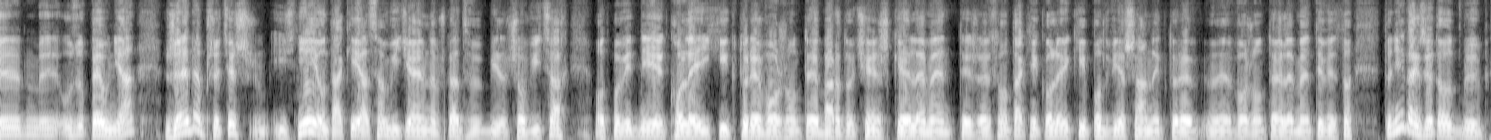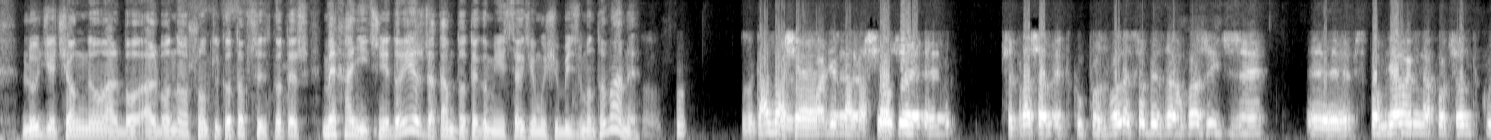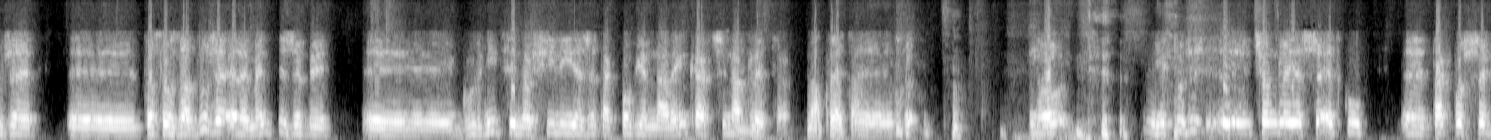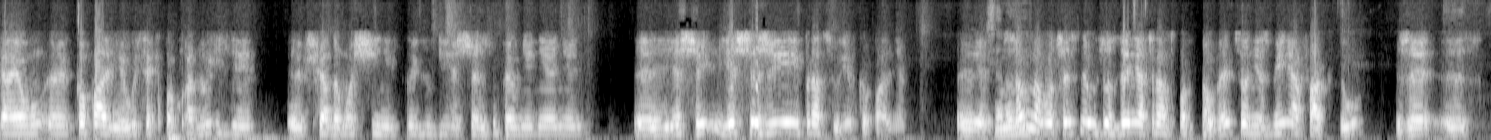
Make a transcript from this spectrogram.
uzupełnia, że no przecież istnieją takie, ja sam widziałem na przykład w Bielczowicach odpowiednie kolejki, które wożą te bardzo ciężkie elementy, że są takie kolejki podwieszane, które wożą te elementy, więc to, to nie tak, że to y, ludzie ciągną albo, albo noszą, tylko to wszystko też mechanicznie dojeżdża tam do tego miejsca, gdzie musi być zmontowane. Zgadza się, Panie zgadza się. e, przepraszam Edku, pozwolę sobie zauważyć, że wspomniałem na początku, że e, to są za duże elementy, żeby e, górnicy nosili je, że tak powiem, na rękach czy na plecach. Na plecach. E, No, niektórzy e, ciągle jeszcze, Edku, e, tak postrzegają e, kopalnię. Łysek pokładu idzie e, w świadomości niektórych ludzi jeszcze zupełnie nie, nie e, jeszcze, jeszcze żyje i pracuje w kopalniach. E, Szanowni- Są nowoczesne urządzenia transportowe, co nie zmienia faktu, że e,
